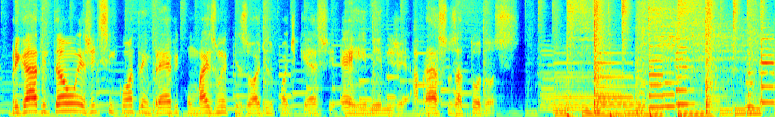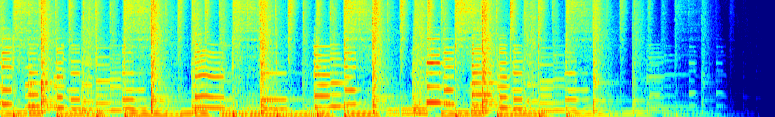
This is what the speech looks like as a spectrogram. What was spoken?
Obrigado, então, e a gente se encontra em breve com mais um episódio do podcast RMMG. Abraços a todos.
